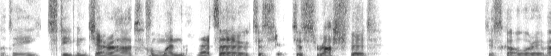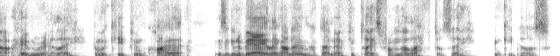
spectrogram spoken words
bloody Steven Gerrard on Wednesday. So hmm. just just Rashford. Just got to worry about him, really. Can we keep him quiet? Is it going to be Ayling on him? I don't know if he plays from the left, does he? I think he does.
